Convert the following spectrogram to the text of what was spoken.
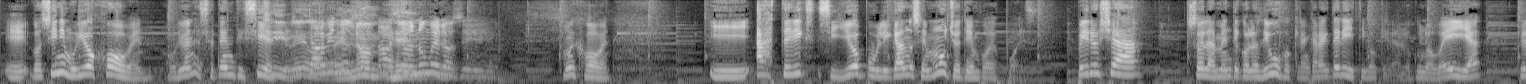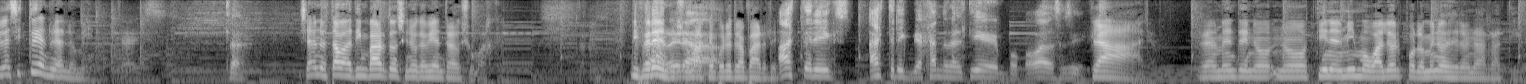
eh, Goscinny murió joven, murió en el 77, Sí, veo Estaba viendo el eso, nombre. estaba haciendo números y. muy joven. Y Asterix siguió publicándose mucho tiempo después. Pero ya solamente con los dibujos que eran característicos, que era lo que uno veía, pero las historias no eran lo mismo. Claro. Ya no estaba Tim Burton, sino que había entrado Schumacher. Diferente Claro, era Schumacher por otra parte. Asterix, Asterix viajando en el tiempo, pavadas así. Claro. Realmente no, no tiene el mismo valor, por lo menos desde lo narrativo.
